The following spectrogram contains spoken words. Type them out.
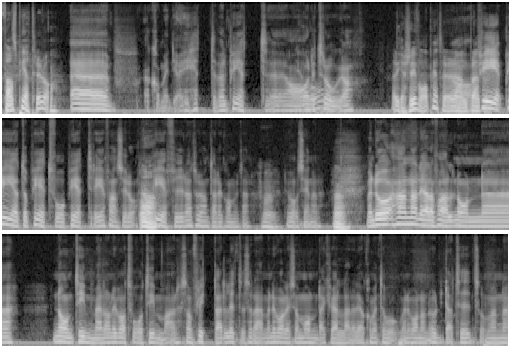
Fanns P3 då? Eh, jag kommer inte, det hette väl P1, eh, ja det Jo. tror jag. Ja, Det kanske var P3 redan Ja, på. P, P1 och P2 och P3 fanns ju då. Ja. P4 tror jag inte hade kommit än. Mm. Det var senare. Ja. Men då, han hade i alla fall någon, eh, någon timme eller om det var två timmar som flyttade lite sådär. Men det var liksom måndagkvällar eller jag kommer inte ihåg men det var någon udda tid. Så, men, eh,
